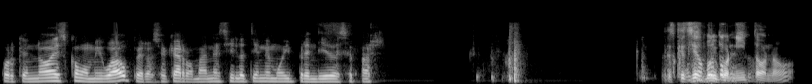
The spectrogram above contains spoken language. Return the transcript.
porque no es como mi wow, pero sé que a Romanes sí lo tiene muy prendido ese par. Es que sí es muy bonito, ¿no?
